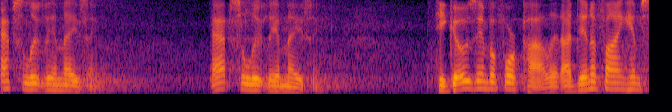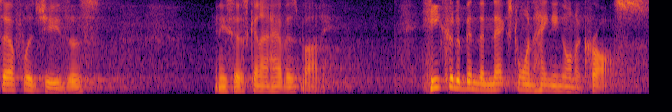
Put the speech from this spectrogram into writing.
Absolutely amazing. Absolutely amazing. He goes in before Pilate, identifying himself with Jesus, and he says, Can I have his body? He could have been the next one hanging on a cross,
